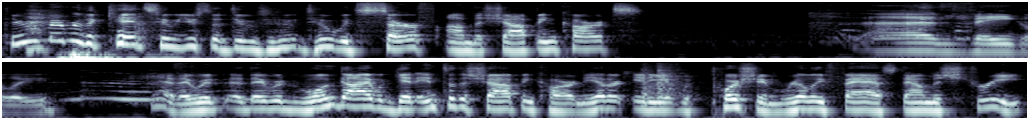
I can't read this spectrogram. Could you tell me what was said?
Do you remember the kids who used to do who, who would surf on the shopping carts? Uh, vaguely. Yeah, they would. They would. One guy would get into the shopping cart, and the other idiot would push him really fast down the street.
